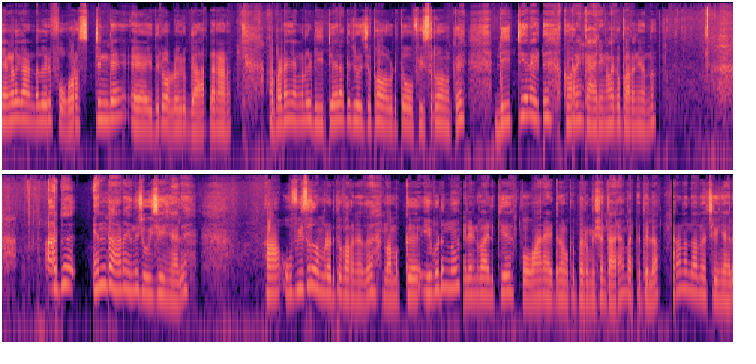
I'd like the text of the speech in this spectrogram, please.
ഞങ്ങൾ കണ്ടത് ഒരു ഫോറസ്റ്റിന്റെ ഇതിലുള്ള ഒരു ഗാർഡനാണ്. അവിടെ ഞങ്ങൾ ഡീറ്റെയിൽ ഒക്കെ ചോദിച്ചപ്പോൾ അവിടുത്തെ ഓഫീസർ നമുക്ക് ഡീറ്റെയിൽ ആയിട്ട് കുറേ കാര്യങ്ങളൊക്കെ പറഞ്ഞു തന്നു. അത് എന്താണ് എന്ന് ചോദിച്ചു കഴിഞ്ഞാൽ ഓഫീസർ നമ്മുടെ അടുത്ത് പറഞ്ഞത് നമുക്ക് ഇവിടുന്ന് ഐലൻഡ് വാലിക്ക് പോകാനായിട്ട് നമുക്ക് പെർമിഷൻ തരാൻ പറ്റത്തില്ല. കാരണം എന്താണെന്ന് വെച്ച് കഴിഞ്ഞാൽ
